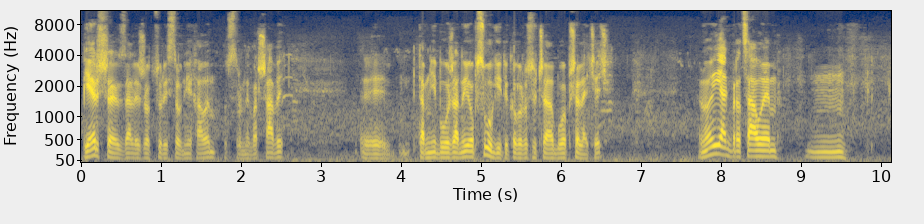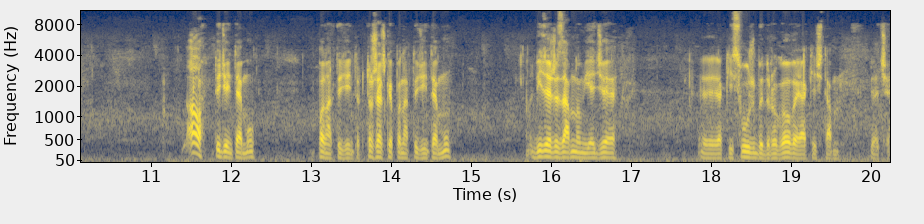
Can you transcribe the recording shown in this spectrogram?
pierwsze, zależy od której strony jechałem, od strony Warszawy. y, Tam nie było żadnej obsługi, tylko po prostu trzeba było przelecieć. No i jak wracałem, mm, o, tydzień temu, ponad tydzień, troszeczkę ponad tydzień temu, widzę, że za mną jedzie y, jakieś służby drogowe, jakieś tam, wiecie,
